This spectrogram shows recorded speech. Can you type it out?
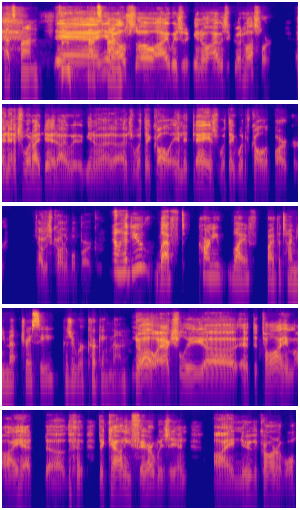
that's fun. And that's you fun. know, so I was, you know, I was a good hustler, and that's what I did. I, you know, uh, as what they call in the day is what they would have called a barker. I was carnival barker. Now, had you left carny life by the time you met Tracy? Because you were cooking then. No, actually, uh, at the time, I had uh, the, the, county fair was in. I knew the carnival,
